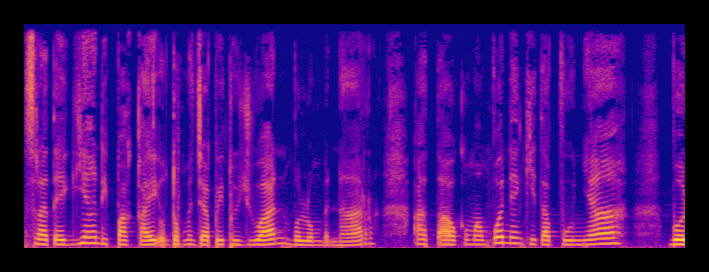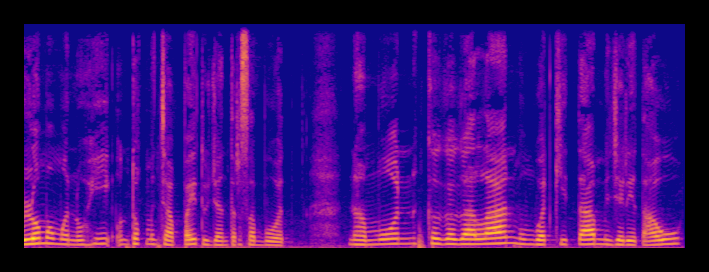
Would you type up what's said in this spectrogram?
strategi yang dipakai untuk mencapai tujuan belum benar, atau kemampuan yang kita punya belum memenuhi untuk mencapai tujuan tersebut. Namun, kegagalan membuat kita menjadi tahu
